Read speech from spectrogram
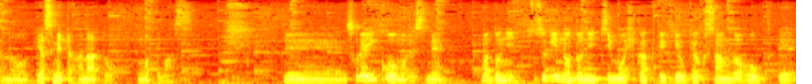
あの休めたかなと思ってます。えー、それ以降もですね、まあ、土日次の土日も比較的お客さんが多くて、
